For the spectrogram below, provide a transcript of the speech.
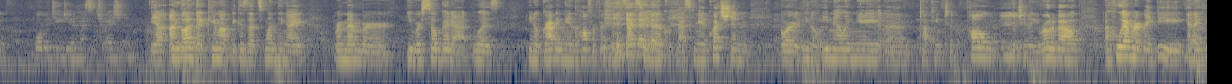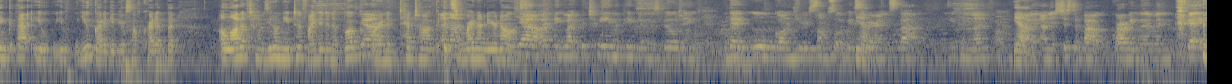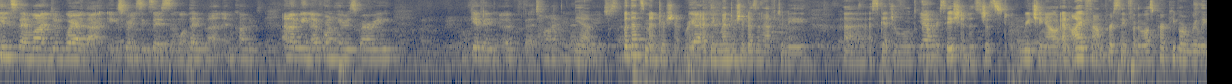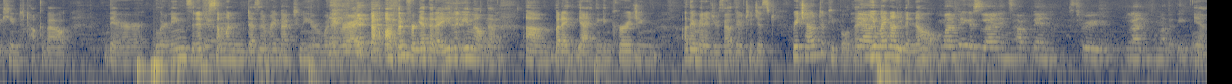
what would you do in my situation? Yeah, I'm glad that came up because that's one thing I remember you were so good at was, you know, grabbing me in the hall for five minutes, asking a, asking me a question, or you know, emailing me, uh, talking to Paul, which I know you wrote about, uh, whoever it might be. And I think that you you you've got to give yourself credit, but. A lot of times you don't need to find it in a book Yeah. or in a TED talk. And it's I- right under your nose. Yeah, I think like between the people in this building, they've all gone through some sort of Yeah. experience that you can learn from. Yeah. Right? And it's just about grabbing them and getting into their mind of where that experience exists and what they've learned and kind of. And I mean, everyone here is very giving of their time and their Yeah. knowledge. So. But that's mentorship, right? Yeah. I think mentorship doesn't have to be uh, a scheduled Yeah. conversation. It's just reaching out. And I've found personally, for the most part, people are really keen to talk about their learnings. And if Yeah. someone doesn't write back to me or whatever, I, I often forget that I even emailed them. Um, but I, yeah, I think encouraging other managers out there to just reach out to people that Yeah. you might not even know. My biggest learnings have been through learning from other people. Yeah,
